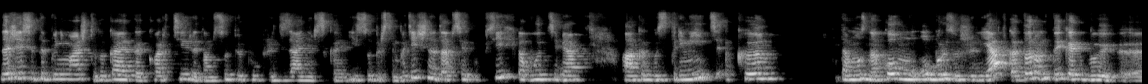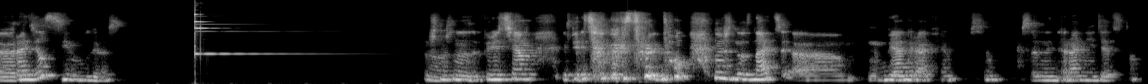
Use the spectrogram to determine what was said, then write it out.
даже если ты понимаешь, что какая-то квартира там супер-пупер дизайнерская и супер симпатичная, то психика будет тебя а, как бы стремить к тому знакомому образу жилья, в котором ты как бы э, родился и вырос. Потому что нужно перед тем, перед тем, как строить дом, нужно узнать э, биографию, всю, особенно раннее детство.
